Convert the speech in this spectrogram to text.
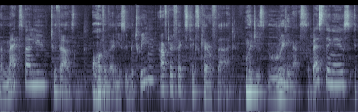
The max value 2000. All the values in between, After Effects takes care of that, which is really nice. The best thing is, it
